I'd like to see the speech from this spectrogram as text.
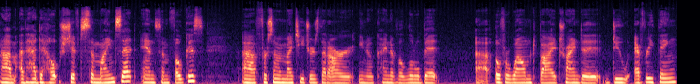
Um, I've had to help shift some mindset and some focus uh, for some of my teachers that are, you know, kind of a little bit uh, overwhelmed by trying to do everything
